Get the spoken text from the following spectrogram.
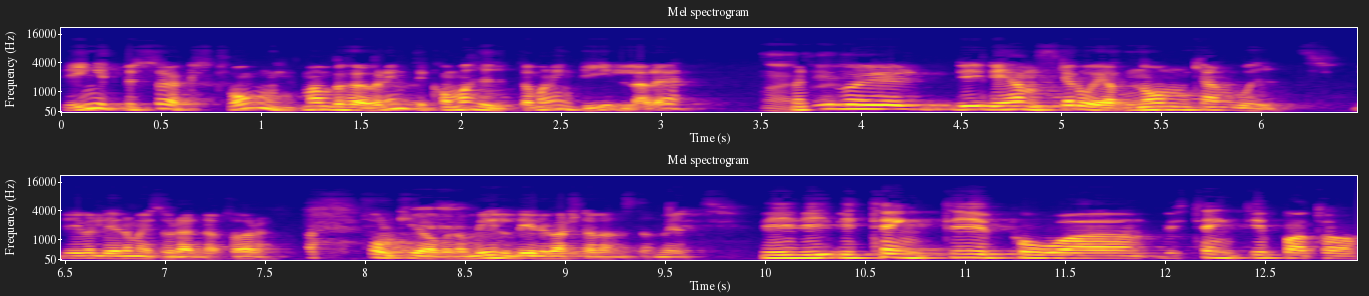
Det är inget besökstvång. Man behöver inte komma hit om man inte gillar det. Nej. Men det, var ju, det, det hemska då är att någon kan gå hit. Det är väl det de är så rädda för. Att folk gör vad de vill, det är det värsta vänstern vet. Vi, vi, vi, tänkte ju på, vi tänkte ju på att ha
